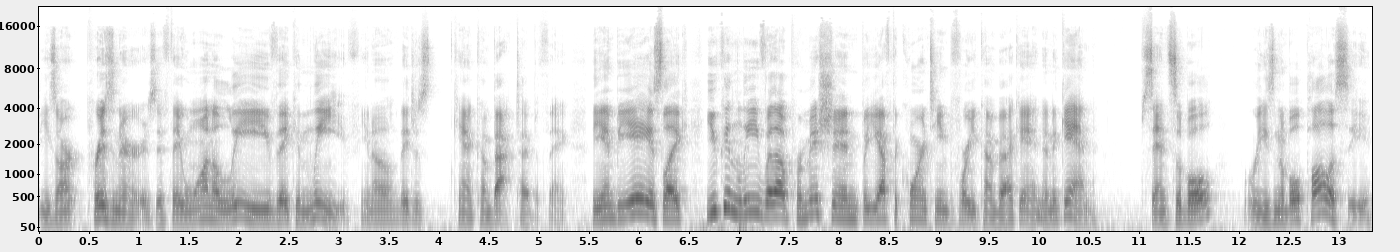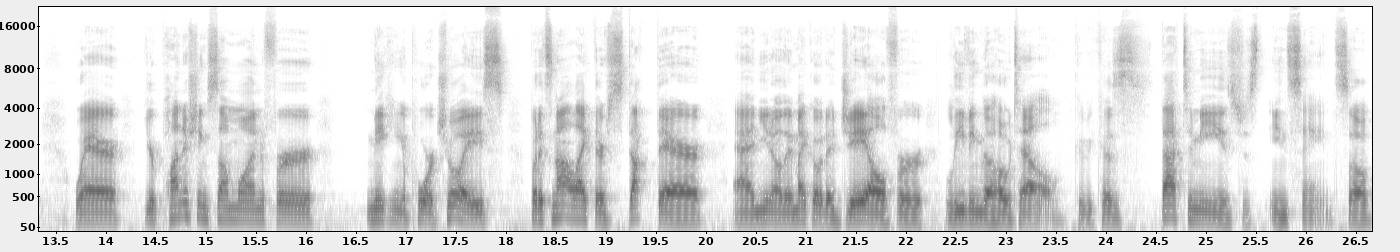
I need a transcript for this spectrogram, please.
these aren't prisoners. If they want to leave, they can leave. You know, they just can't come back type of thing. The NBA is like, you can leave without permission, but you have to quarantine before you come back in. And again, sensible, reasonable policy where you're punishing someone for making a poor choice, but it's not like they're stuck there and you know they might go to jail for leaving the hotel because that to me is just insane. So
